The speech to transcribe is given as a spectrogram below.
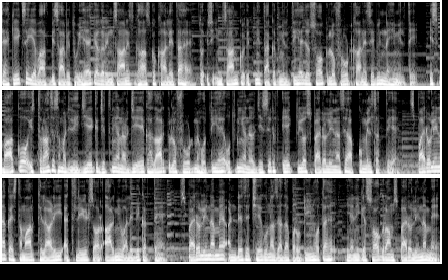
तहकीक से ये बात भी साबित हुई है कि अगर इंसान इस घास को खा लेता है तो इस इंसान को इतनी ताकत मिलती है जो 100 किलो फ्रूट खाने से भी नहीं मिलती। इस बात को इस तरह से समझ लीजिए कि जितनी एनर्जी एक हज़ार किलो फ्रूट में होती है, उतनी एनर्जी सिर्फ़ एक किलो स्पैरोलिना से आपको मिल सकती है। स्पायरोलिना का इस्तेमाल खिलाड़ी, एथलीट्स और आर्मी वाले भी करते हैं। स्पायरोलिना में अंडे से छह गुना ज़्यादा प्रोटीन होता है, यानी कि 100 ग्राम स्पायरोलिना में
